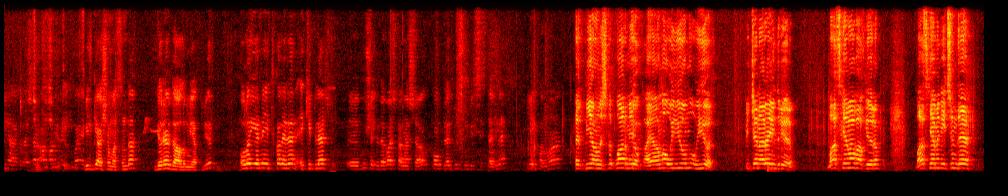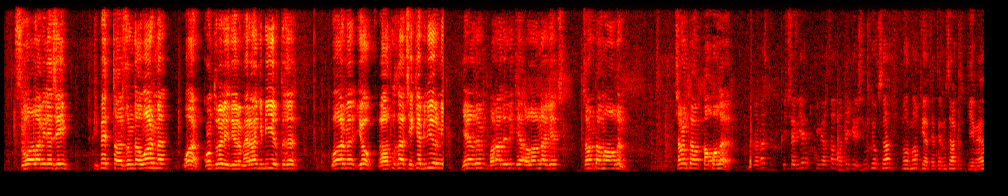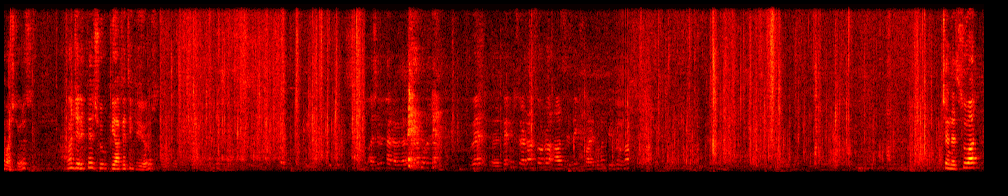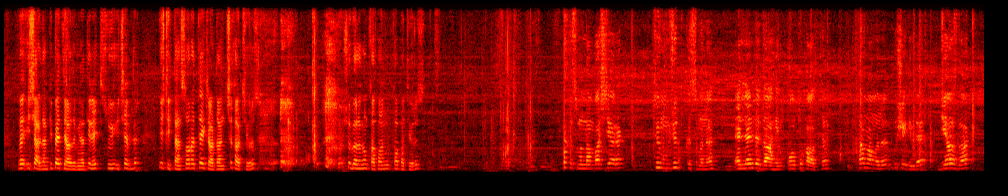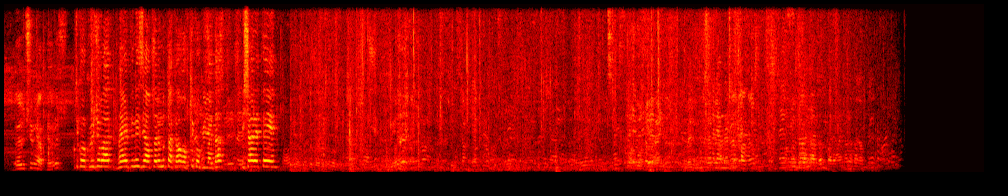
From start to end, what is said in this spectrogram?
Yine arkadaşlar itfaiye bilgi aşamasında görev dağılımı yapılıyor. Olay yerine intikal eden ekipler e, bu şekilde baştan aşağı komple duşlu bir sistemle yıkama, bir yanlışlık var mı yok. Ayağıma uyuyor mu uyuyor. Bir kenara indiriyorum. Maskeme bakıyorum. Maskemin içinde sıvı alabileceğim pipet tarzında var mı? Var. Kontrol ediyorum. Herhangi bir yırtığı var mı? Yok. Rahatlıkla çekebiliyor muyum? Geldim bana dedi ki alanına geç. Çantamı aldım. Çantam kapalı. Burada içeriye kimyasal madde girişimi yoksa normal kıyafetlerimizi artık giymeye başlıyoruz. Öncelikle şu kıyafeti giyiyoruz. Aşırı terlemelere sebep olacak ve e, belli bir süreden sonra halsizlik, baygınlık gibi durumlar İçinde su var ve içeriden pipet yardımıyla direkt suyu içebilir. İçtikten sonra tekrardan çıkartıyoruz. Şu bölümün kapağını kapatıyoruz. kısmından başlayarak tüm vücut kısmını, elleri de dahil, koltuk altı tamamını bu şekilde cihazla ölçüm yapıyoruz. Optik okuyucu var. Verdiğiniz cevapları mutlaka optik okuyucuya da işaretleyin. Benim.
